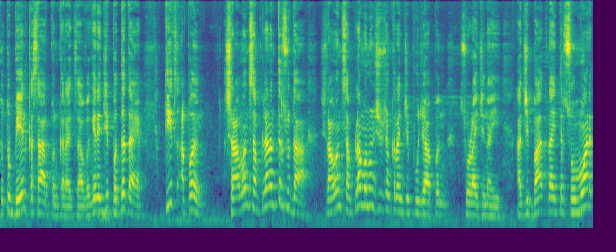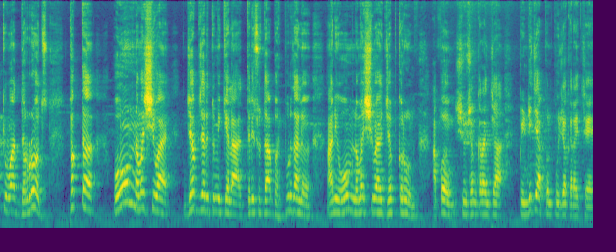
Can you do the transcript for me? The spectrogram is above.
तर तो बेल कसा अर्पण करायचा वगैरे जी पद्धत आहे तीच आपण श्रावण संपल्यानंतर सुद्धा श्रावण संपला म्हणून शिवशंकरांची पूजा आपण सोडायची नाही. अजिबात नाही तर सोमवार किंवा दररोज फक्त ओम नमः शिवाय जप जरी तुम्ही केला तरीसुद्धा भरपूर झालं. आणि ओम नमः शिवाय जप करून आपण शिवशंकरांच्या पिंडीची आपण पूजा करायची आहे.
